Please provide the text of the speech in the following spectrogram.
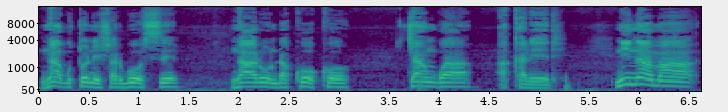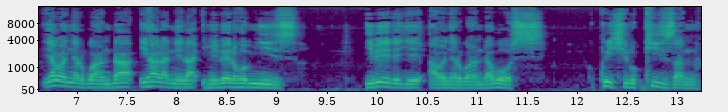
Nta gutonesha rwose nta rondakoko cyangwa akarere. N'inama y'abanyarwanda iharanira imibereho myiza ibereye abanyarwanda bose. Kwishyira ukizana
